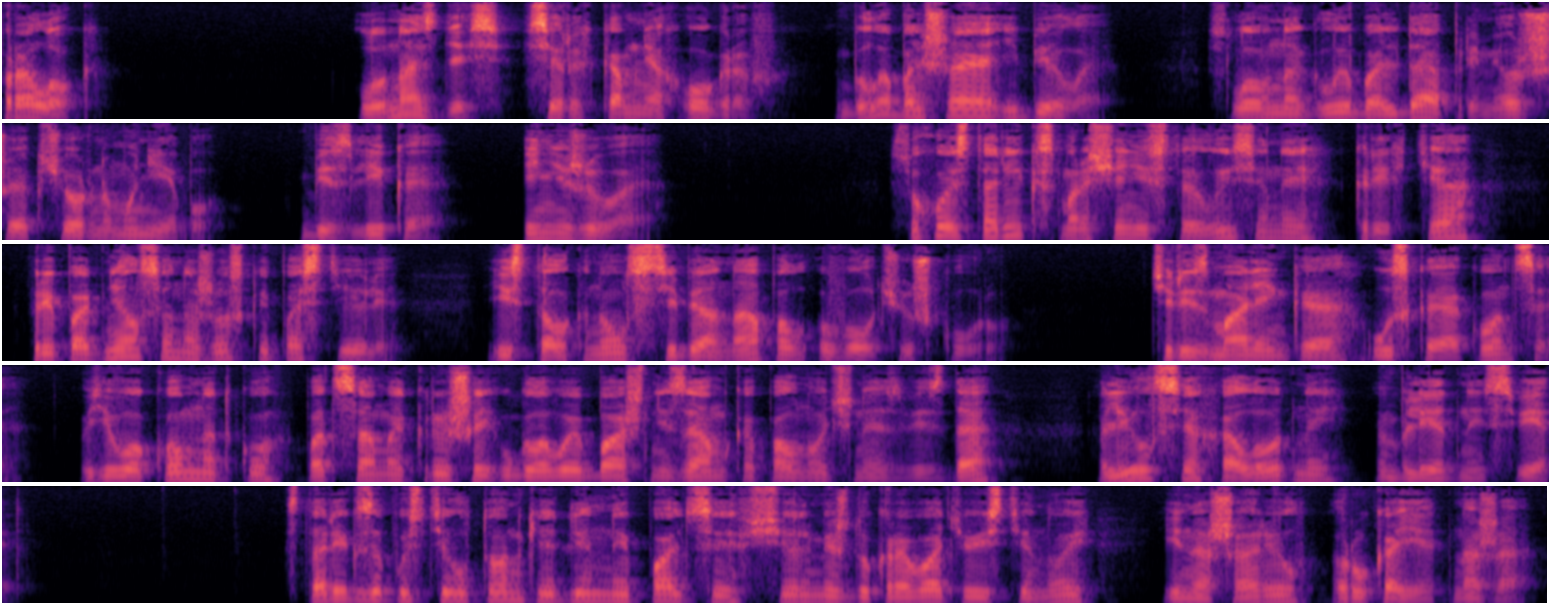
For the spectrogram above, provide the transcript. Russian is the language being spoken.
Пролог. Луна здесь, в серых камнях Огров, была большая и белая, словно глыба льда, примерзшая к черному небу, безликая и неживая. Сухой старик с морщинистой лысиной, кряхтя, приподнялся на жесткой постели и столкнул с себя на пол волчью шкуру. Через маленькое узкое оконце в его комнатку под самой крышей угловой башни замка «Полночная звезда» лился холодный, бледный свет. Старик запустил тонкие длинные пальцы в щель между кроватью и стеной и нашарил рукоять ножа.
